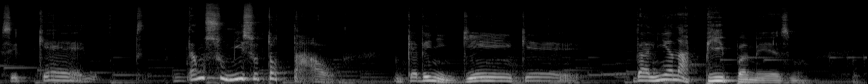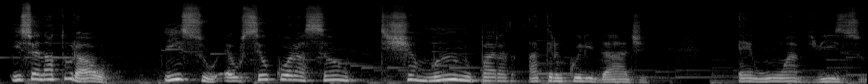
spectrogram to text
Você quer dar um sumiço total. Não quer ver ninguém, quer dar linha na pipa mesmo. Isso é natural. Isso é o seu coração te chamando para a tranquilidade. É um aviso.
